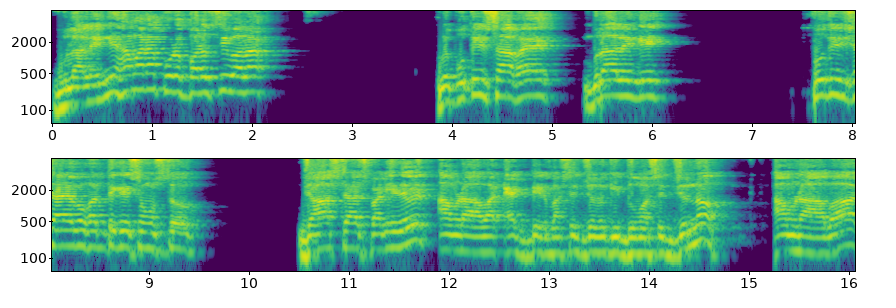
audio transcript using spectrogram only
बुला लेंगे हमारा पूरा पड़ोसी वाला वो पुतिन साहब है बुला लेंगे পুতিন সাহেব ওখান থেকে সমস্ত জাহাজ টাহাজ পাঠিয়ে দেবেন আমরা আবার এক দেড় মাসের জন্য কি দু মাসের জন্য আমরা আবার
